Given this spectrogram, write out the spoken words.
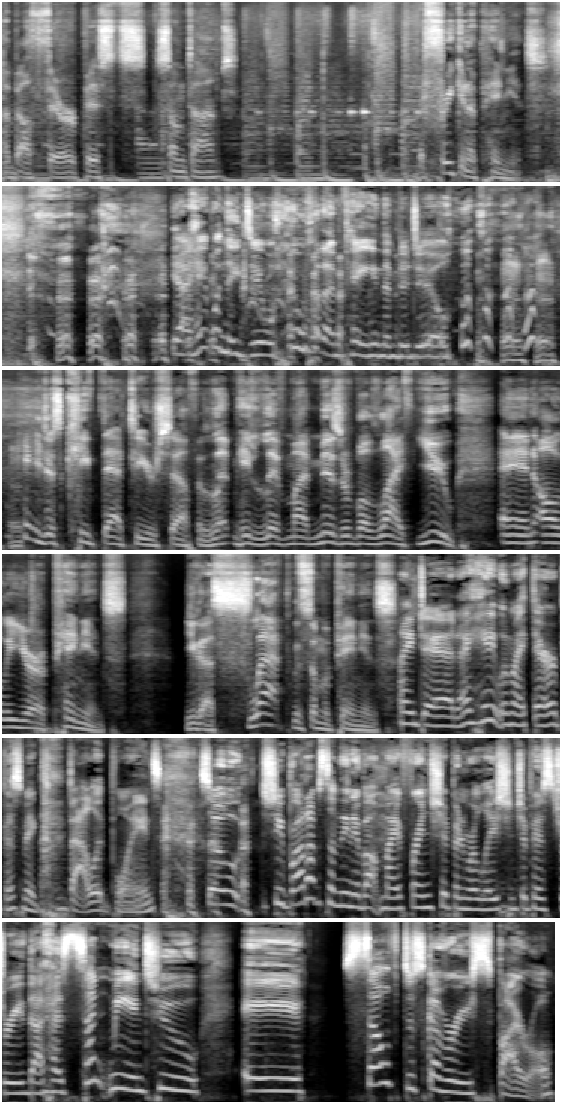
about therapists sometimes? They're freaking opinions. Yeah, I hate when they do what I'm paying them to do. you just keep that to yourself and let me live my miserable life. You and all of your opinions. You got slapped with some opinions. I did. I hate it when my therapist makes valid points. So she brought up something about my friendship and relationship history that has sent me into a self discovery spiral,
